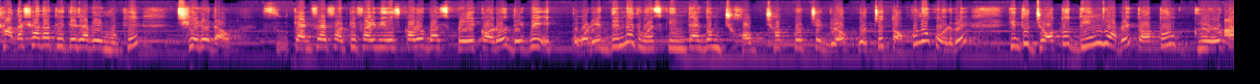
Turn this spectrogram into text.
সাদা সাদা থেকে যাবে মুখে ছেড়ে দাও ক্যানফায়ার ফর্টি ফাইভ ইউজ করো বা স্প্রে করো দেখবে পরের দিন না তোমার স্কিনটা একদম ঝকঝক করছে গ্লো করছে তখনও করবে কিন্তু যত দিন যাবে তত গ্লোটা.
